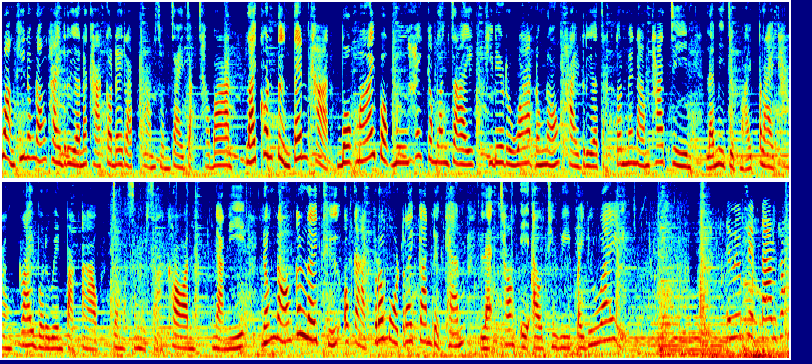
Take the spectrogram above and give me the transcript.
ระหว่างที่น้องๆพายเรือนะคะ ก็ได้รับความสนใจจากชาวบ้าน หลายคนตื่นเต้นค่ะโบกไม้โบกมือให้กำลังใจที่ได้รู้ว่าน้องๆพายเรือจากต้นแม่น้ำท่าจีน และมีจุดหมายปลายทางใกล้บริเวณปากอ่าว จังหวัดสมุทรสาคร งานนี้น้องๆก็เลยถือโอกาสโปรโมทรายการเดอะแคมป์และช่อง ALTV ไปด้วยอย่าลืมติดตามช่อง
